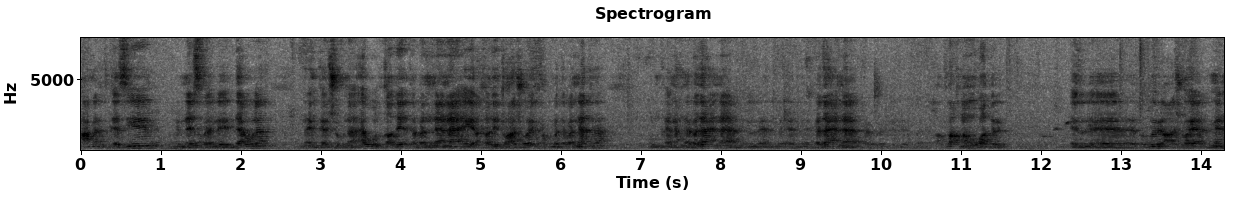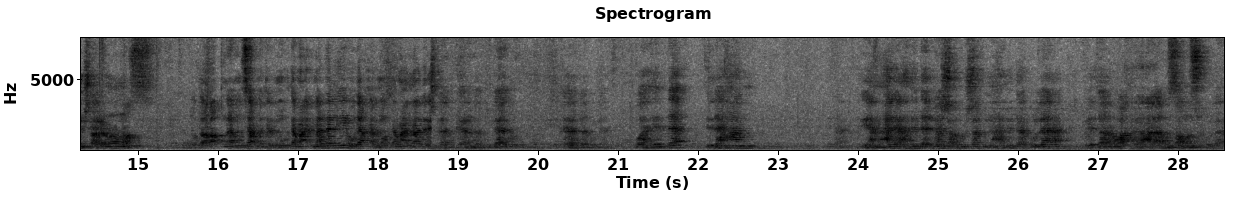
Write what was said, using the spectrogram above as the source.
عملت كثير بالنسبة للدولة. يمكن شفنا أول قضية تبناها هي قضية العشوائيه الحكومة تبنتها. ويمكن إحنا بدأنا بدأنا أطلقنا مبادرة تطوير العشوائيات من شهرين ونص وطلبنا مساهمة المجتمع المدني ودخل المجتمع المدني. لا الكلام ده الكلام ده وهتبدأ تدعم يعني هتبدأ تمشي على طول انها هتبدا كلها؟ في اطار واحد على مستوى مصر كلها.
